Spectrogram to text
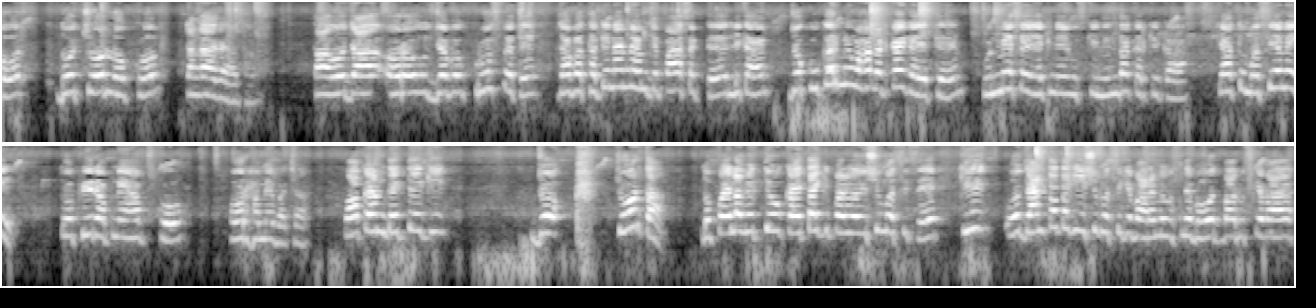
ओर दो चोर लोग को टंगाया गया था। वो जा, और जब क्रूस पे थे, जब थर्टी नाइन में हम जो पा सकते लिखा है, जो कुकर में वहाँ लटकाए गए थे, उनमें से एक ने उसकी निंदा करके कहा, क्या तू मसीह नहीं? तो फिर अपने आप को और हमें बचा। वहाँ पे हम देखते हैं कि जो चोर था तो पहला व्यक्ति वो कहता है कि यीशु मसीह से, कि वो जानता था कि यीशु मसीह के बारे में उसने बहुत बार उसके बाद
